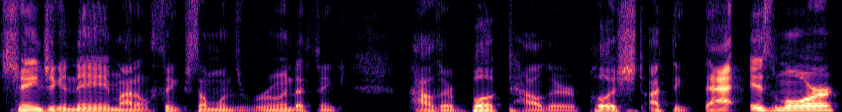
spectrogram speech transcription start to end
changing a name i don't think someone's ruined. I think how they're booked how they're pushed i think that is more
